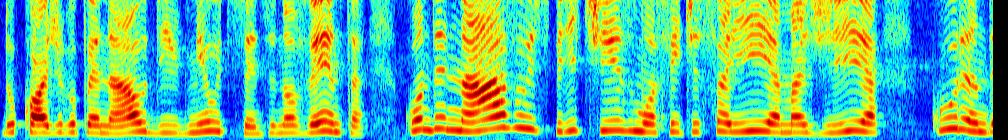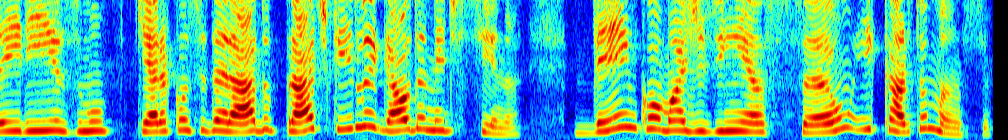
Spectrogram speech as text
do Código Penal de 1890 condenava o espiritismo, a feitiçaria, a magia, curandeirismo, que era considerado prática ilegal da medicina, bem como adivinhação e cartomância.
